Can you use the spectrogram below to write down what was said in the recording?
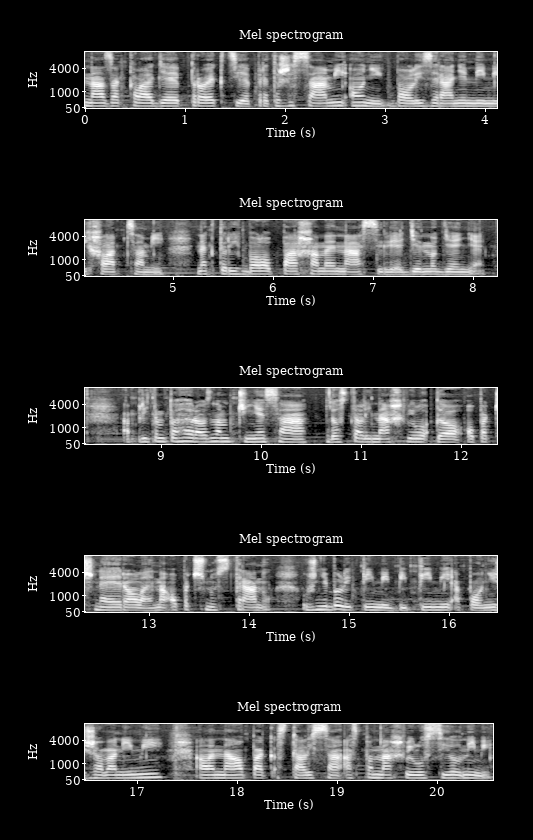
na základe projekcie, pretože sami oni boli zranenými chlapcami, na ktorých bolo páchané násilie dennodenne. A pri tomto hroznom čine sa dostali na chvíľu do opačnej role, na opačnú stranu. Už neboli tými bytými a ponižovanými, ale naopak stali sa aspoň na chvíľu silnými,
